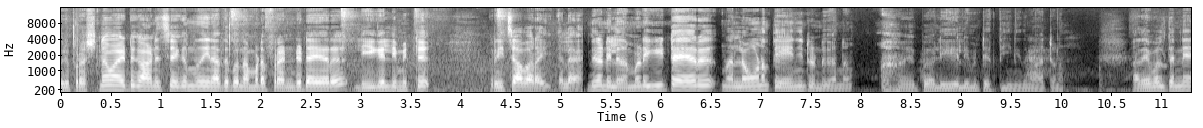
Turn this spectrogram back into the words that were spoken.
ഒരു പ്രശ്നമായിട്ട് കാണിച്ചേക്കുന്നത് ഇതിനകത്ത് ഇപ്പോൾ നമ്മുടെ front tyre legal limit reach ആവാറായി അല്ലേ? ഇത് കണ്ടില്ലേ? നമ്മുടെ ഈ ടയർ നല്ലോണം തേഞ്ഞിട്ടുണ്ട്. കാരണം ഇപ്പോൾ ലീഗൽ ലിമിറ്റ് എത്തി. ഇത് മാറ്റണം. അതേപോലെ തന്നെ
